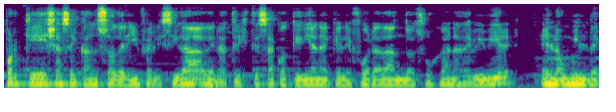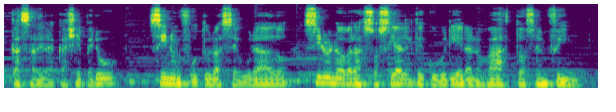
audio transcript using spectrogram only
porque ella se cansó de la infelicidad, de la tristeza cotidiana que le fuera dando sus ganas de vivir en la humilde casa de la calle Perú, sin un futuro asegurado, sin una obra social que cubriera los gastos, en fin,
